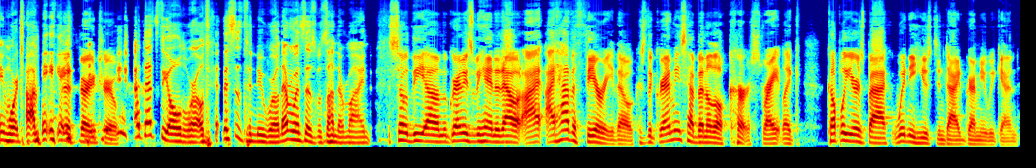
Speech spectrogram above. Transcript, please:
anymore, Tommy. That's very true. That's the old world. This is the new world. Everyone says what's on their mind. So the, um, the Grammys will be handed out. I, I have a theory though, because the Grammys have been a little cursed, right? Like a couple years back, Whitney Houston died Grammy weekend.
